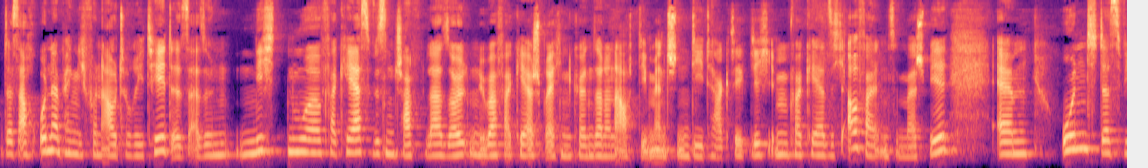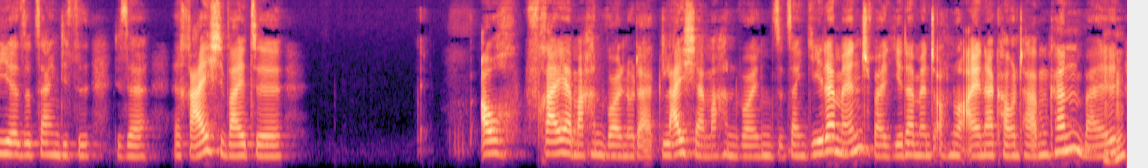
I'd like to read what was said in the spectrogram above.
das auch unabhängig von Autorität ist. Also nicht nur Verkehrswissenschaftler sollten über Verkehr sprechen können, sondern auch die Menschen, die tagtäglich im Verkehr sich aufhalten zum Beispiel. Ähm, und dass wir sozusagen diese, diese Reichweite auch freier machen wollen oder gleicher machen wollen. Sozusagen jeder Mensch, weil jeder Mensch auch nur einen Account haben kann, weil mhm.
